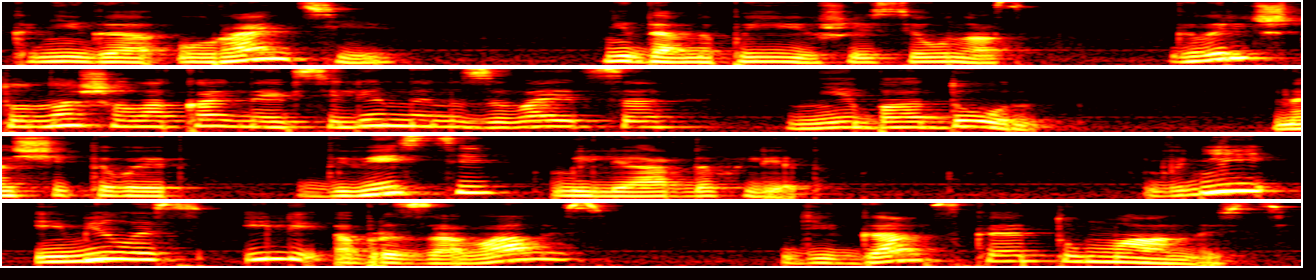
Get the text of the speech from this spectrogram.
Книга Урантии, недавно появившаяся у нас, говорит, что наша локальная Вселенная называется Небадон, насчитывает 200 миллиардов лет. В ней имелась или образовалась гигантская туманность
